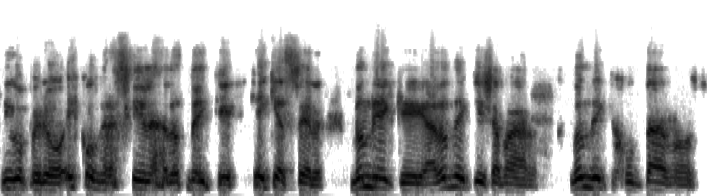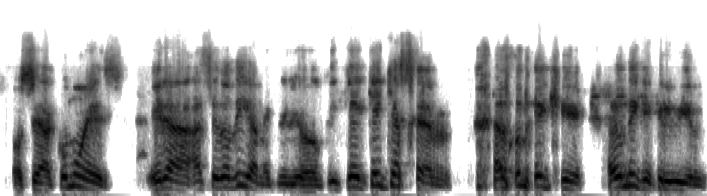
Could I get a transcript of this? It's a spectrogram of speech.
Digo, pero es con Graciela, ¿dónde hay que, hay que hacer? ¿Dónde hay que, a dónde hay que llamar? ¿Dónde hay que juntarnos? O sea, ¿cómo es? Era, hace dos días me escribió, ¿qué, qué- qué hay que hacer? ¿A dónde hay que, a dónde hay que escribir?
